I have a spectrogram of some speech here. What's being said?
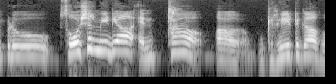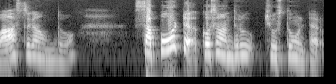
ఇప్పుడు సోషల్ మీడియా ఎంత గ్రేట్గా వాస్ట్గా ఉందో సపోర్ట్ కోసం అందరూ చూస్తూ ఉంటారు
